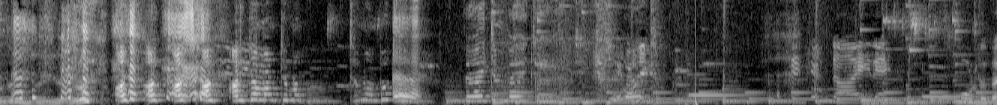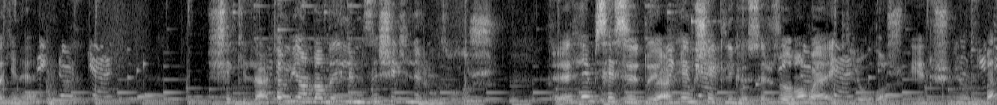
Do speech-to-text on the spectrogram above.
Anlatıldığını duyuyoruz. Ay ay ay ay ay tamam tamam. Tamam bak. Verdim verdim. Verdim. Burada da yine şekiller. Tabii bir yandan da elimizde şekillerimiz olur. Ee, hem sesi duyar hem şekli gösteririz. O zaman bayağı etkili olur diye düşünüyorum ben.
